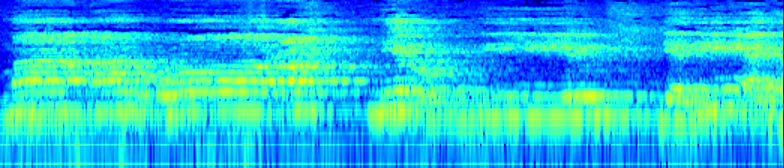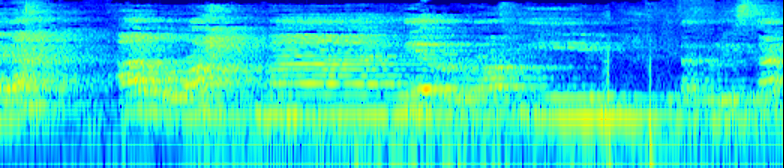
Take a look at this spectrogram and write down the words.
Ma'arrahmanirrahim. Jadi ini adalah Ar-Rahmanirrahim. Kita tuliskan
